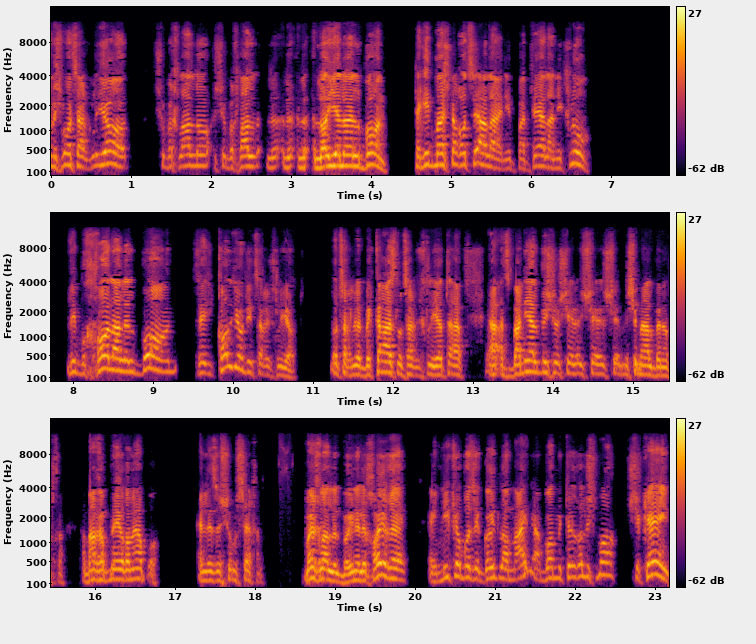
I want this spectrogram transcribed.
לשמו צריך להיות שהוא בכלל לא, שהוא בכלל לא, לא, לא יהיה לו עלבון. תגיד מה שאתה רוצה עליי, אני פתל, אני כלום. למחול על עלבון, זה כל יהודי צריך להיות. לא צריך להיות בכעס, לא צריך להיות עצבני על מישהו שמעלבן אותך. אמר רב מאיר אומר פה, אין לזה שום שכל. מה יכלל על בוינה לכוירה, אין ניקר בו זה גויד למיילה, בוא מתוירו לשמו, שכן,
